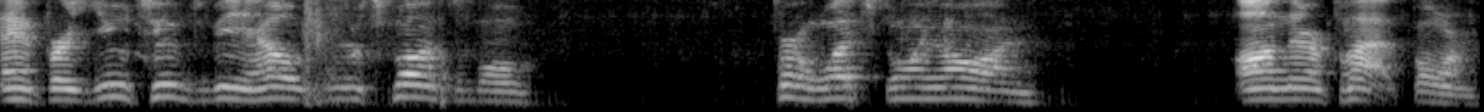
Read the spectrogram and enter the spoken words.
and for YouTube to be held responsible for what's going on on their platform.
